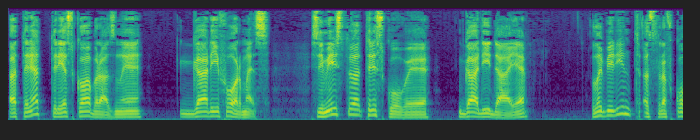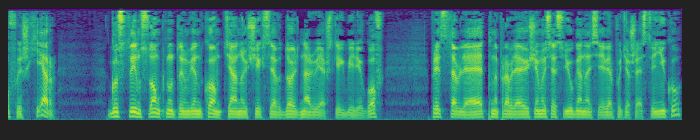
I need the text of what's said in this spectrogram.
Отряд трескообразные, гариформес. Семейство тресковые, гаридае. Лабиринт островков Ишхер, густым сомкнутым венком тянущихся вдоль норвежских берегов, представляет направляющемуся с юга на север путешественнику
